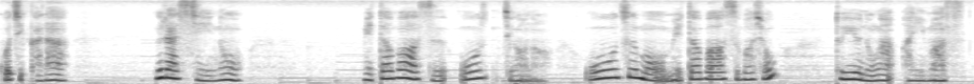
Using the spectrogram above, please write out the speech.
5時からウラシーのメタバース大違うな大相撲メタバース場所というのがあります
